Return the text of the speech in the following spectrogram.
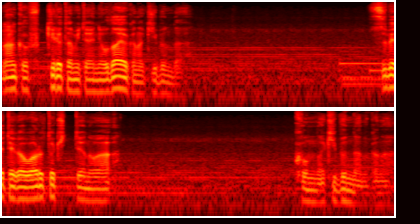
なんか吹っ切れたみたいに穏やかな気分だ。全てが終わる時ってのはこんな気分なのかな。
